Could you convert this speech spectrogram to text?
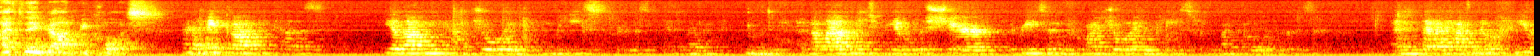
I thank God because. I thank God because He allowed me to have joy and peace through this pandemic. And allowed me to be able to share the reason for my joy and peace with my coworkers. And that I have no fear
